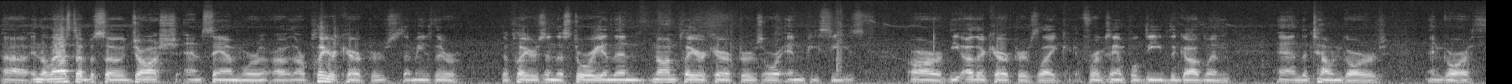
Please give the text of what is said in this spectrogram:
uh, in the last episode, Josh and Sam were our player characters. That means they're the players in the story, and then non-player characters or NPCs are the other characters, like for example, Deeb the Goblin and the Town Guard and Garth.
